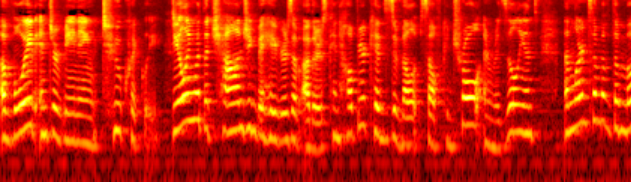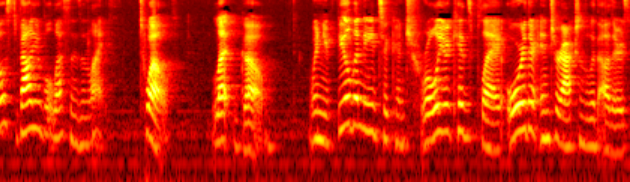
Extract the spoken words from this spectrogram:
Avoid intervening too quickly. Dealing with the challenging behaviors of others can help your kids develop self control and resilience and learn some of the most valuable lessons in life. 12. Let go. When you feel the need to control your kids' play or their interactions with others,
